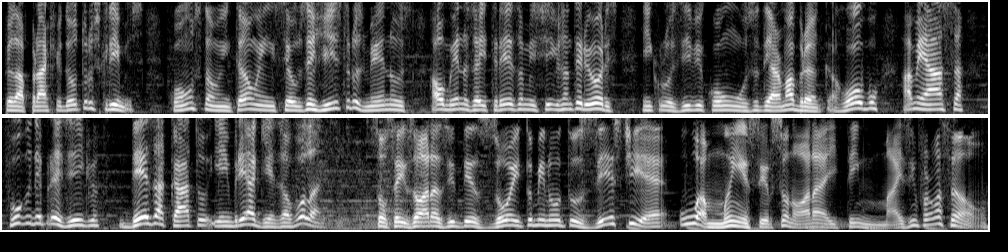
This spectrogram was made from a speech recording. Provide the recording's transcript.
pela prática de outros crimes. Constam, então, em seus registros menos, ao menos aí três homicídios anteriores, inclusive com o uso de arma branca, roubo, ameaça, fuga de presídio, desacato e embriaguez ao volante. São 6 horas e 18 minutos. Este é o Amanhecer Sonora e tem mais informação.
